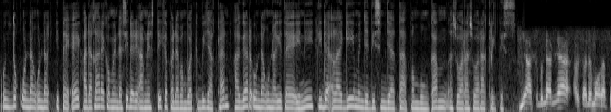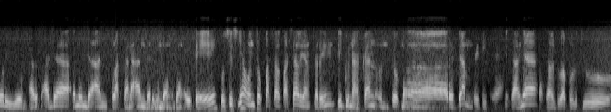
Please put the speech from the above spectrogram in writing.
Untuk Undang-Undang ITE, adakah rekomendasi dari Amnesty kepada pembuat kebijakan agar Undang-Undang ITE ini tidak lagi menjadi senjata pembungkam suara-suara kritis? Ya, sebenarnya harus ada moratorium moratorium, harus ada penundaan pelaksanaan dari Undang-Undang ITE, khususnya untuk pasal-pasal yang sering digunakan untuk meredam kritik. Ya. Misalnya pasal 27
